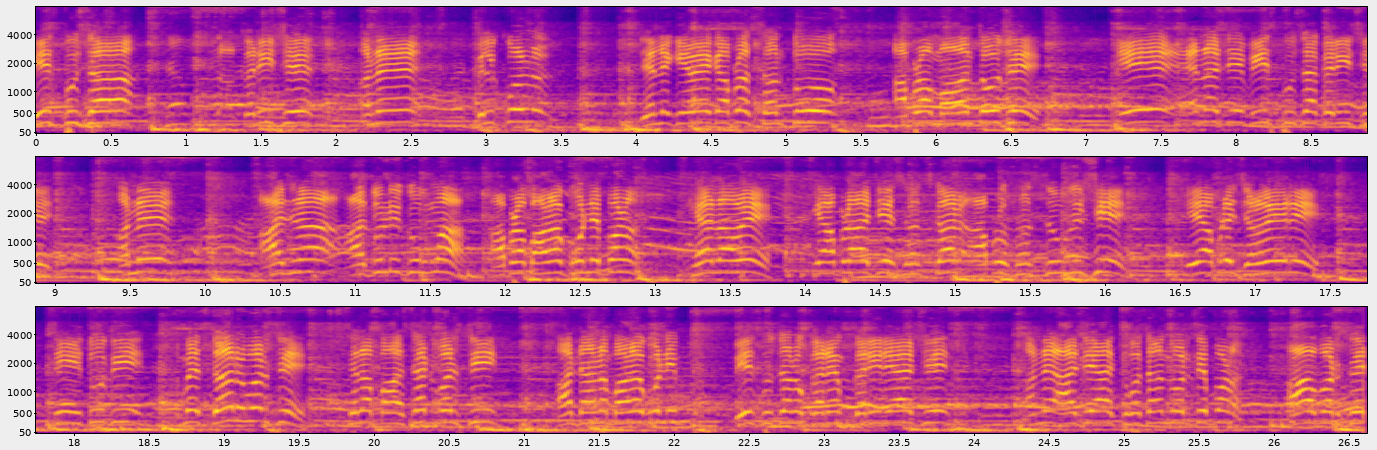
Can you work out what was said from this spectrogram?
વેશભૂષા કરી છે અને બિલકુલ જેને કહેવાય કે આપણા સંતો, આપણા મહંતો છે, એ એના જે વેશભૂષા કરી છે. અને આજના આધુનિક યુગમાં આપણા બાળકોને પણ ખ્યાલ આવે કે આપણા જે સંસ્કાર, આપણો સંસ્કૃતિ છે, એ આપણે જળવાઈ રહે. તે હેતુથી અમે દર વર્ષે છેલ્લા બાસઠ વર્ષથી આ નાના બાળકોની વેશભૂષાનો કાર્યક્રમ કરી રહ્યા છે અને આજે આ ચોથા વર્ષે પણ આ વર્ષે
